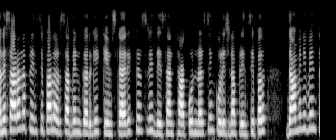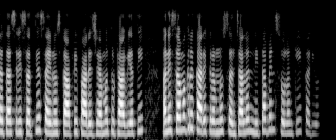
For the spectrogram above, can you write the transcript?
અને શાળાના પ્રિન્સિપાલ હર્ષાબેન ગર્ગે, કેમ્સ ડાયરેક્ટર શ્રી દેસાન ઠાકુર, નર્સિંગ કોલેજના પ્રિન્સિપલ દામિનીબેન તથા શ્રી સત્યસાઈનો સ્ટાફે ભારે જહેમત ઉઠાવી હતી અને સમગ્ર કાર્યક્રમનું સંચાલન નીતાબેન સોલંકીએ કર્યું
